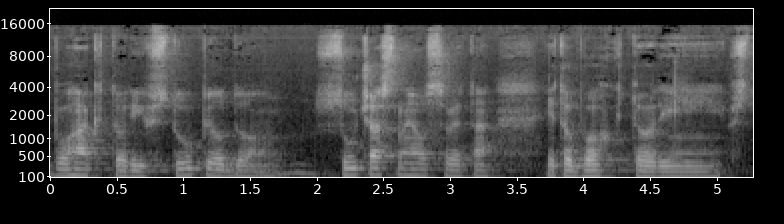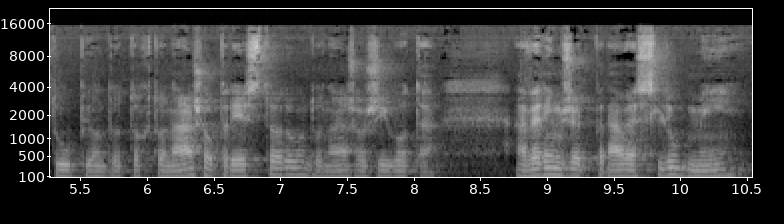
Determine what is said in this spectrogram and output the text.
Boha, ktorý vstúpil do súčasného sveta, je to Boh, ktorý vstúpil do tohto nášho priestoru, do nášho života. A verím, že práve sľubmi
